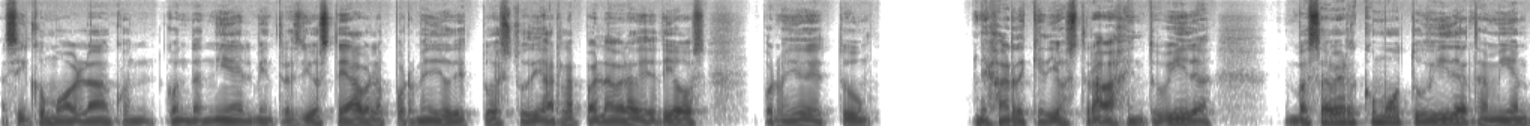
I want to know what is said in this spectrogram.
así como hablaba con, con Daniel, mientras Dios te habla por medio de tú estudiar la palabra de Dios, por medio de tú dejar de que Dios trabaje en tu vida, vas a ver cómo tu vida también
